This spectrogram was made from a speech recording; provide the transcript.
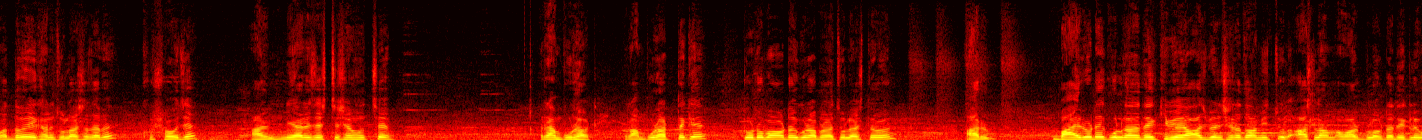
মাধ্যমে এখানে চলে আসা যাবে খুব সহজে। আর নিয়ারেস্ট স্টেশন হচ্ছে রামপুরহাট। রামপুরহাট থেকে টোটো বা অটোয় করে আপনারা চলে আসতে পারেন আর বাই রোডে কলকাতা থেকে কীভাবে আসবেন সেটা তো আমি আসলাম, আমার ব্লগটা দেখলেও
